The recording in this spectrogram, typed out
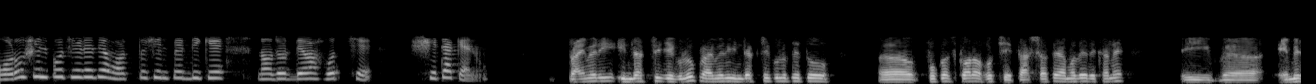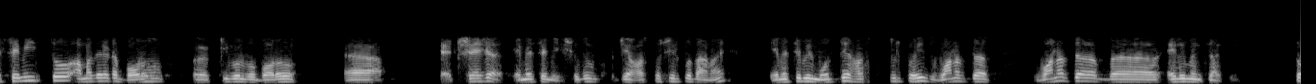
বড় শিল্প ছেড়ে যে হস্তশিল্পের দিকে নজর দেওয়া হচ্ছে সেটা কেন? প্রাইমারি ইন্ডাস্ট্রি যেগুলো প্রাইমারি ইন্ডাস্ট্রিগুলোতে তো ফোকাস করা হচ্ছে। তার সাথে আমাদের এখানে এই এমএসএমই তো আমাদের একটা বড় কি বলব বড় ট্রেজার এমএসএমই শুধু যে হস্তশিল্প তা নয় এমএসএমইর মধ্যে হস্তশিল্প is one of the one of the elements আর কি। তো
